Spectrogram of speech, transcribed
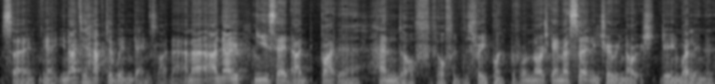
So United have to win games like that. And I, I know you said I'd bite the hand off if offered the three points before the Norwich game. That's certainly true. With Norwich doing well in the,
